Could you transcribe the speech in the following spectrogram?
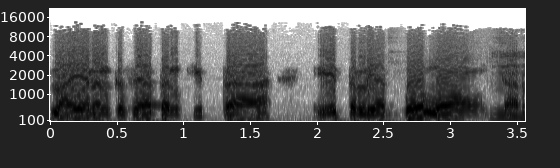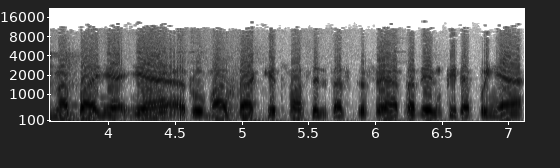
pelayanan kesehatan kita ini terlihat bolong Hmm. karena banyaknya rumah sakit fasilitas kesehatan yang tidak punya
